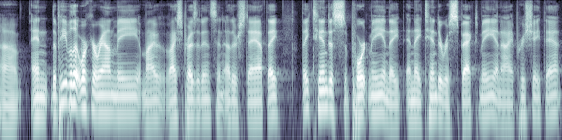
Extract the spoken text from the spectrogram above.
Uh, and the people that work around me, my vice presidents and other staff, they they tend to support me and they and they tend to respect me, and I appreciate that.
